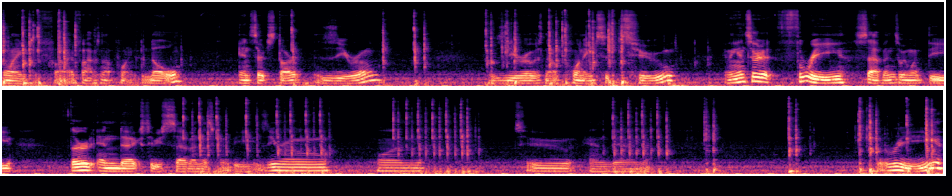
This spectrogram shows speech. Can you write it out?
pointing to five. Five is now pointing to null. Insert start zero. Zero is now pointing to two. And we insert inserted 3, 7, so we want the third index to be 7. That's going to be 0, 1, 2, and then 3.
